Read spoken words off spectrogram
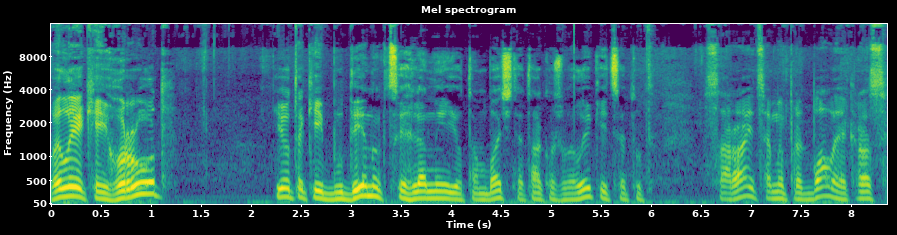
великий город. І отакий будинок цегляний, там бачите, також великий. Це тут сарай. Це ми придбали якраз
